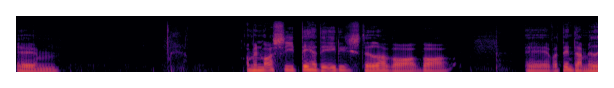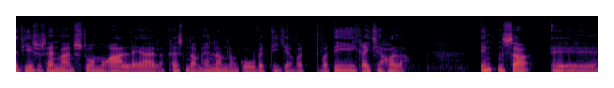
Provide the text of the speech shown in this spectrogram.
øhm, og man må også sige, at det her det er et af de steder, hvor, hvor, øh, hvor den der med, at Jesus han var en stor morallærer, eller kristendom handler om nogle gode værdier, hvor, hvor det ikke rigtig holder. Enten så øh,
